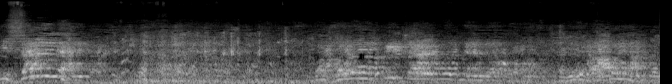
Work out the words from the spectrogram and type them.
पिसाळलेले हरिपाठ. मग खरं पीठ लावत नाही म्हणजे बापाने हरिपाठ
